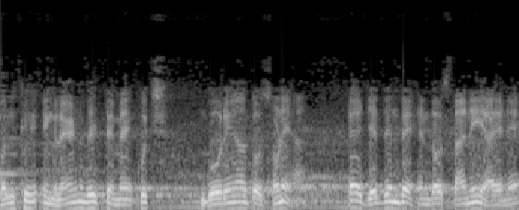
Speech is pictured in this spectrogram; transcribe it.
ਬਲਕਿ ਇੰਗਲੈਂਡ ਦੇ ਤੇ ਮੈਂ ਕੁਝ ਗੋਰਿਆਂ ਤੋਂ ਸੁਣਿਆ ਇਹ ਦਿਨ ਦੇ ਹਿੰਦੁਸਤਾਨੀ ਆਏ ਨੇ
